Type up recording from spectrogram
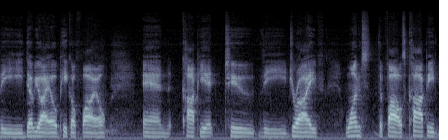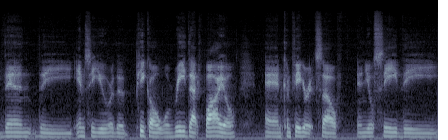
the WIO Pico file and copy it to the drive once the file is copied, then the MCU or the Pico will read that file and configure itself, and you'll see the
